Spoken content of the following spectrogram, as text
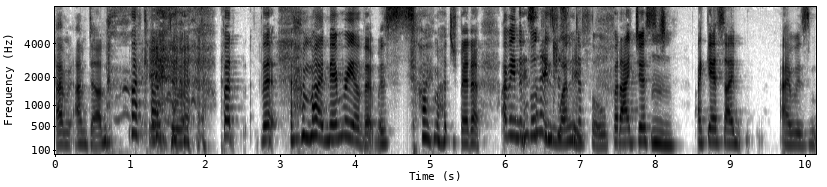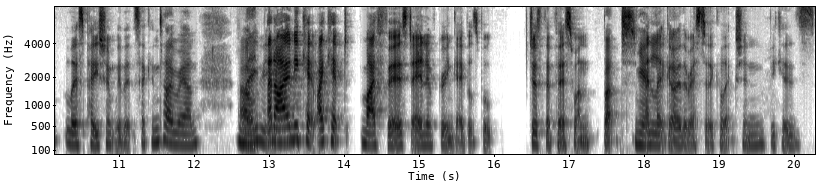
I'm, I'm done. I can't do it. But, but my memory of it was so much better. I mean, the Isn't book is wonderful, but I just, mm. I guess I, I was less patient with it second time around. Um, Maybe, and yeah. I only kept, I kept my first Anne of Green Gables book, just the first one, but yeah. and let go of the rest of the collection because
